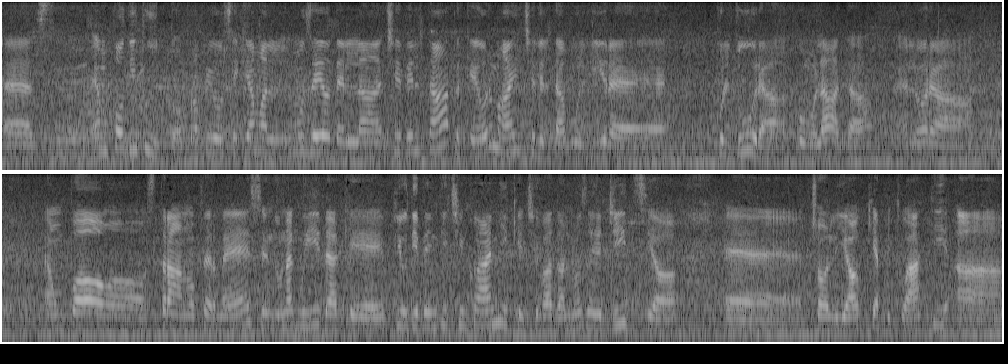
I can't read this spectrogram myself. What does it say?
è un po' di tutto, proprio si chiama il Museo della Civiltà perché ormai civiltà vuol dire cultura accumulata, allora è un po' strano per me, essendo una guida che più di 25 anni che ci vado al museo egizio, eh, ho gli occhi abituati a,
